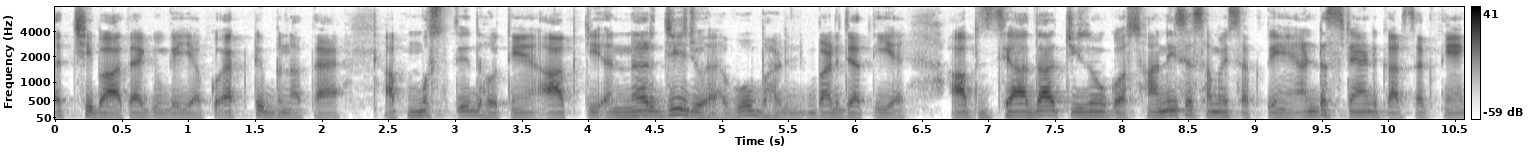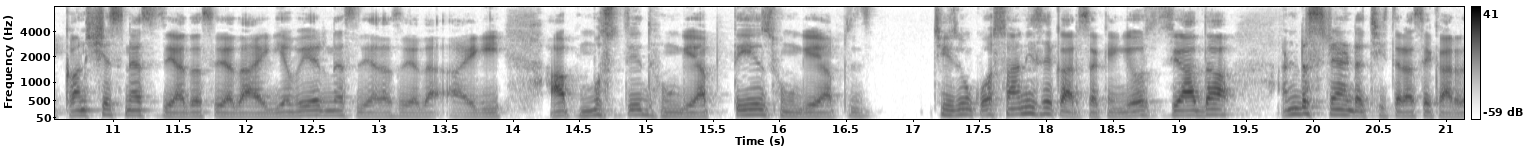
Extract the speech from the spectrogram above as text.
अच्छी बात है क्योंकि ये आपको एक्टिव बनाता है। आप मुस्तैद होते हैं आपकी एनर्जी जो है वो बढ़ बढ़ जाती है। आप ज़्यादा चीज़ों को आसानी से समझ सकते हैं अंडरस्टैंड कर सकते हैं। कॉन्शियसनेस ज़्यादा से ज़्यादा आएगी अवेयरनेस ज़्यादा से ज़्यादा आएगी। आप मुस्तैद होंगे आप तेज़ होंगे आप चीज़ों को आसानी से कर सकेंगे और ज़्यादा अंडरस्टैंड अच्छी तरह से कर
